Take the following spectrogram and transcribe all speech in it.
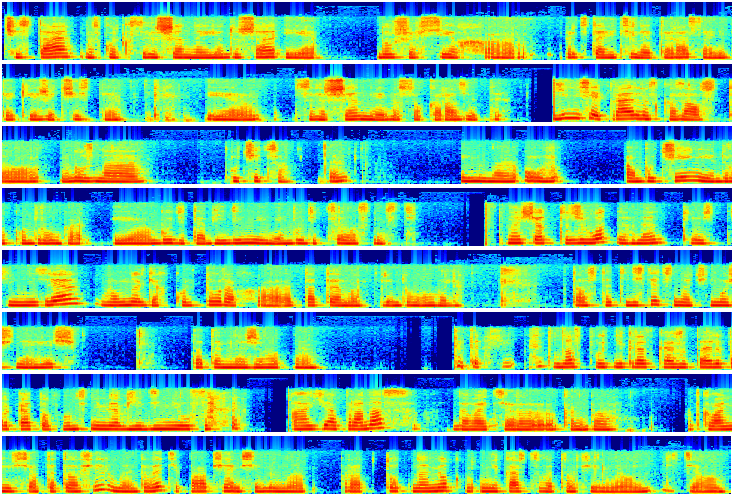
чиста, насколько совершенна ее душа, и души всех э, представителей этой расы, они такие же чистые и совершенные, высокоразвитые. Енисей правильно сказал, что нужно учиться, да? именно в обучении друг у друга, и будет объединение, будет целостность. Насчет животных, да, то есть не зря во многих культурах а, тотемы придумывали. Потому что это действительно очень мощная вещь. Тотемное животное. Это, это у нас путник расскажет Аля про котов. Он с ними объединился. А я про нас, давайте э, как бы отклонюсь от этого фильма. Давайте пообщаемся именно про тот намек, мне кажется, в этом фильме он сделан.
